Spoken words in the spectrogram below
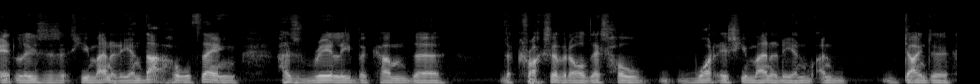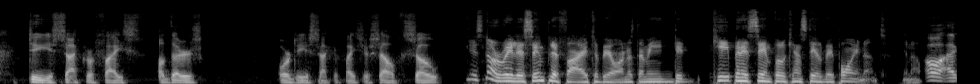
it loses its humanity. And that whole thing has really become the the crux of it all. This whole what is humanity, and and down to do you sacrifice others or do you sacrifice yourself? So it's not really simplified, to be honest. I mean, keeping it simple can still be poignant, you know. Oh, I,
